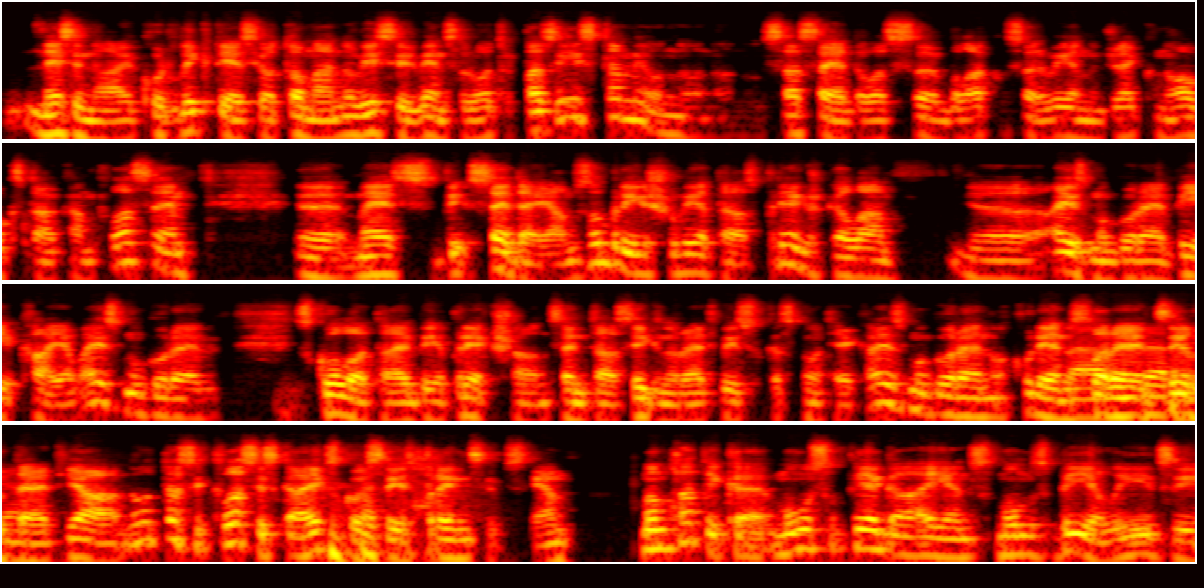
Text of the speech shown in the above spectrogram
Nezināju, kur likties, jo tomēr nu, visi ir viens ar otru pazīstami un, un, un sasēdos blakus ar vienu džeku no augstākām klasēm. Mēs sēdējām zubrīšu vietās priekšgalā, aizmugurē bija kā jau aizmugurē, skolotāji bija priekšā un centās ignorēt visu, kas notiek aizmugurē, no kurienes varēja dzirdēt. Jā, nu, tas ir klasiskā ekskursijas princips. Jā. Man patika mūsu pieejams. Mums bija līdzi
